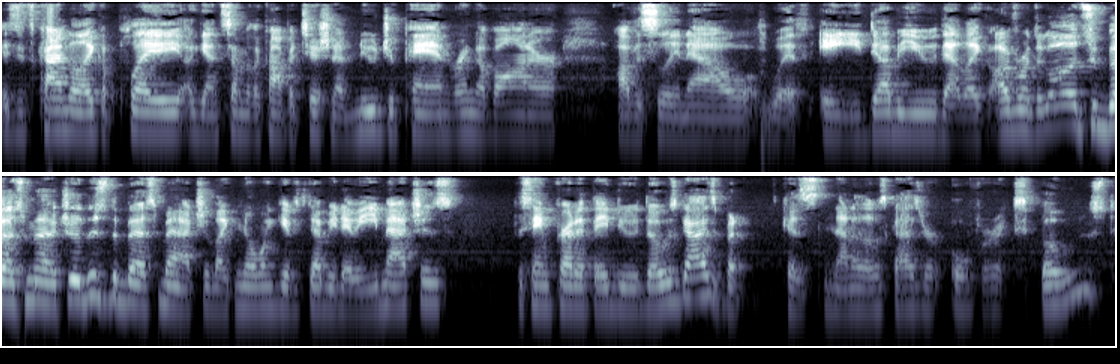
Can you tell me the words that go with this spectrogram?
is it's kind of like a play against some of the competition of New Japan, Ring of Honor, obviously now with AEW that like everyone's like, oh, it's the best match, or this is the best match, and like no one gives WWE matches the same credit they do those guys, but because none of those guys are overexposed.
